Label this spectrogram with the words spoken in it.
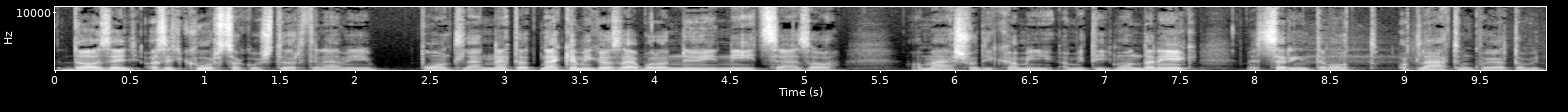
de az egy, az egy korszakos történelmi pont lenne, tehát nekem igazából a női 400 a, a második, ami, amit így mondanék, mert szerintem ott, ott látunk olyat, amit,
